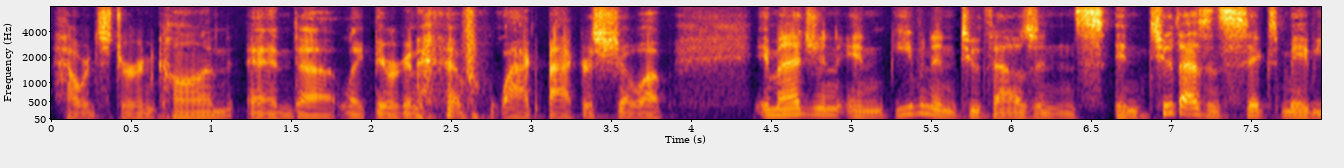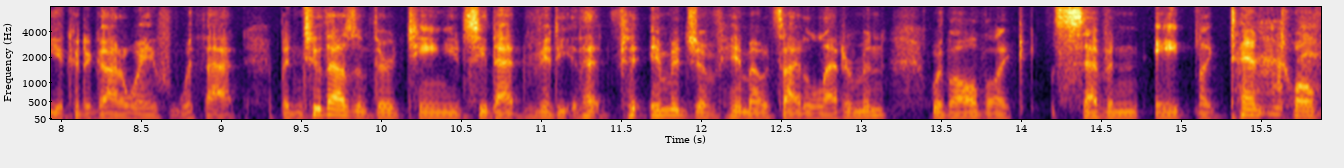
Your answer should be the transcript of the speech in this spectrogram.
Howard Stern con and uh, like they were going to have whackbaggers show up. Imagine in even in 2000 in 2006 maybe you could have got away with that. But in 2013 you'd see that video that image of him outside Letterman with all the like 7 8 like 10 12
